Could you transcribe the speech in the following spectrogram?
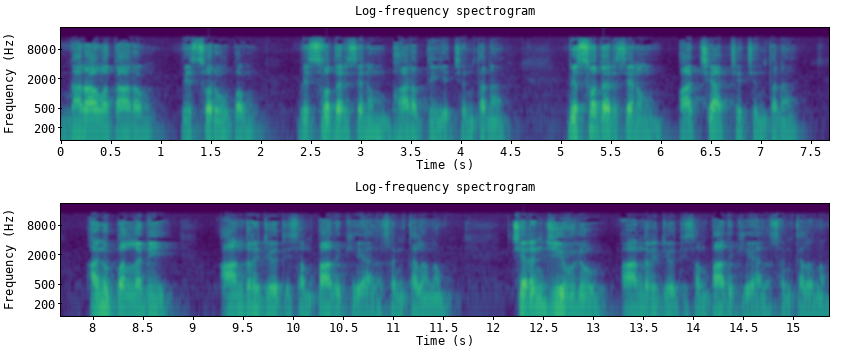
నరావతారం విశ్వరూపం విశ్వదర్శనం భారతీయ చింతన విశ్వదర్శనం పాశ్చాత్య చింతన అనుపల్లవి ఆంధ్రజ్యోతి సంపాదకీయాల సంకలనం చిరంజీవులు ఆంధ్రజ్యోతి సంపాదకీయాల సంకలనం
